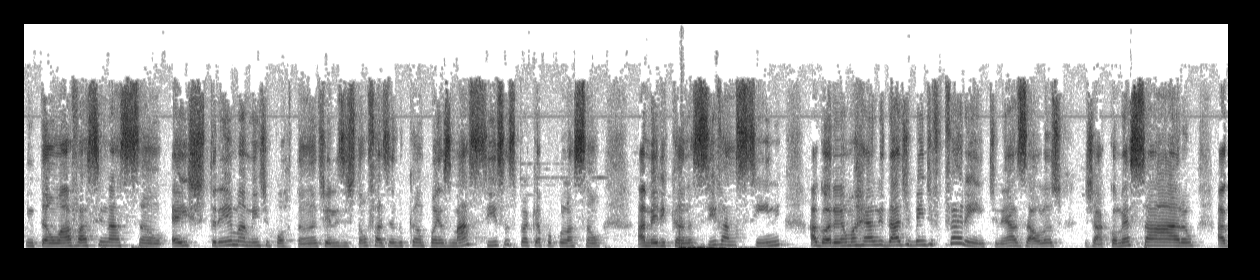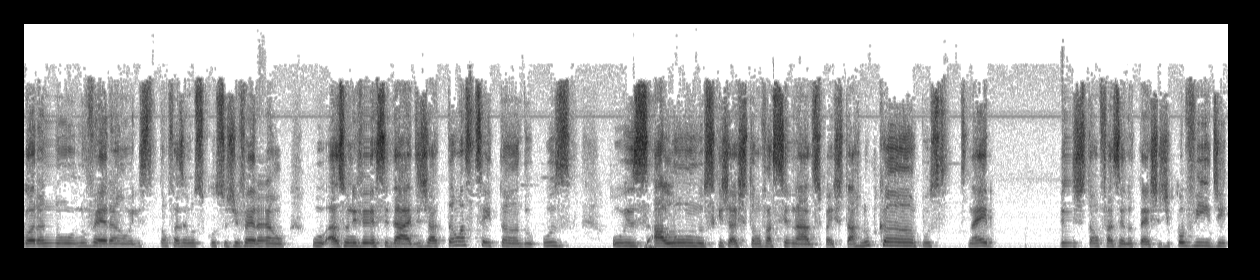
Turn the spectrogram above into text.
Então, a vacinação é extremamente importante. Eles estão fazendo campanhas maciças para que a população americana se vacine. Agora, é uma realidade bem diferente, né? As aulas já começaram, agora no, no verão, eles estão fazendo os cursos de verão, o, as universidades já estão aceitando os os alunos que já estão vacinados para estar no campus, né? Estão fazendo teste de Covid,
